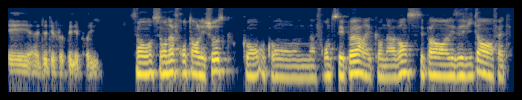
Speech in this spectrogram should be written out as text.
et euh, de développer des produits. C'est en, affrontant les choses qu'on affronte ses peurs et qu'on avance, c'est pas en les évitant en fait.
